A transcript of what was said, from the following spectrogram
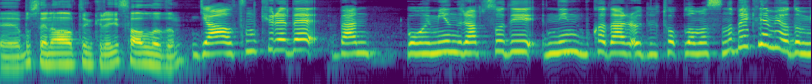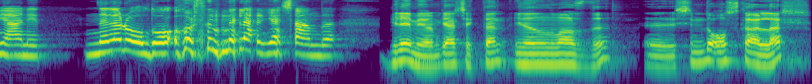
E, bu sene Altın Küre'yi salladım. Ya Altın Küre'de ben Bohemian Rhapsody'nin bu kadar ödül toplamasını beklemiyordum yani. Neler oldu orada neler yaşandı. Bilemiyorum gerçekten inanılmazdı. Ee, şimdi Oscar'lar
